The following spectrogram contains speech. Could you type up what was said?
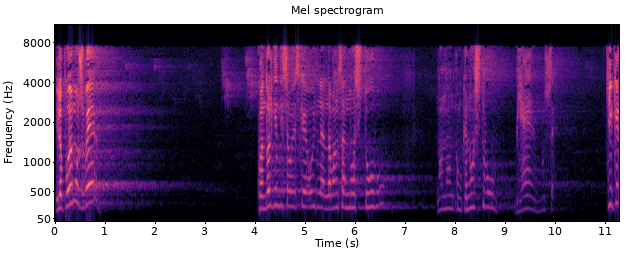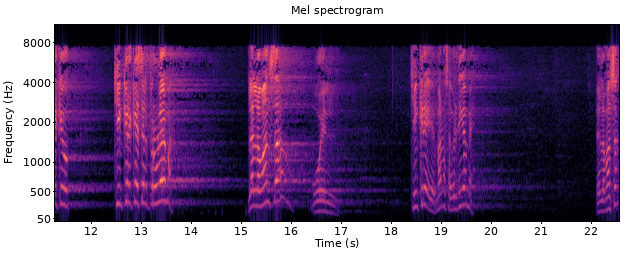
Y lo podemos ver. Cuando alguien dice, es que hoy la alabanza no estuvo, no, no, como que no estuvo bien, no sé. ¿Quién cree que, quién cree que es el problema? ¿La alabanza o el... ¿Quién cree, hermanos? A ver, dígame. ¿La alabanza?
